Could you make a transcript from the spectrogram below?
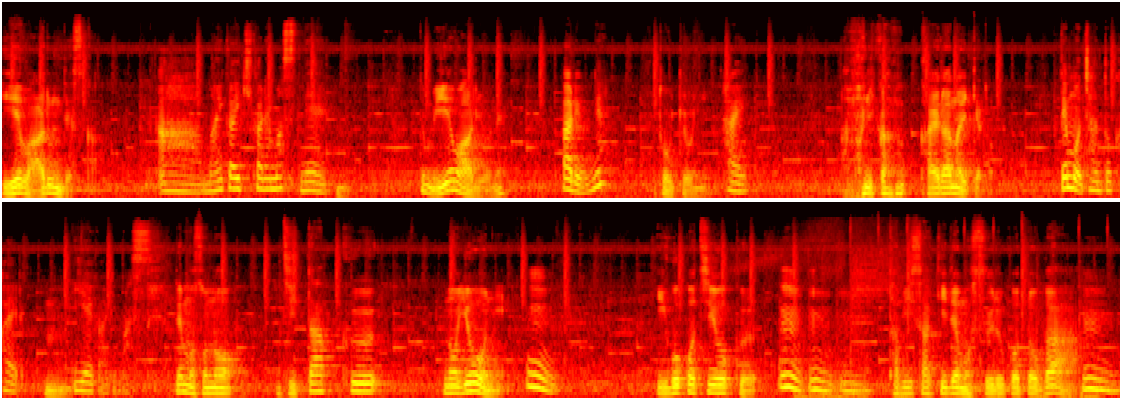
家はあるんですか？ああ毎回聞かれますね。でも家はあるよね。あるよね。東京に。はい。あまりか帰らないけど、でもちゃんと帰る。うん、家があります。でもその自宅のようにうん。居心地よくうんうん旅先でもすることがうん。うん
